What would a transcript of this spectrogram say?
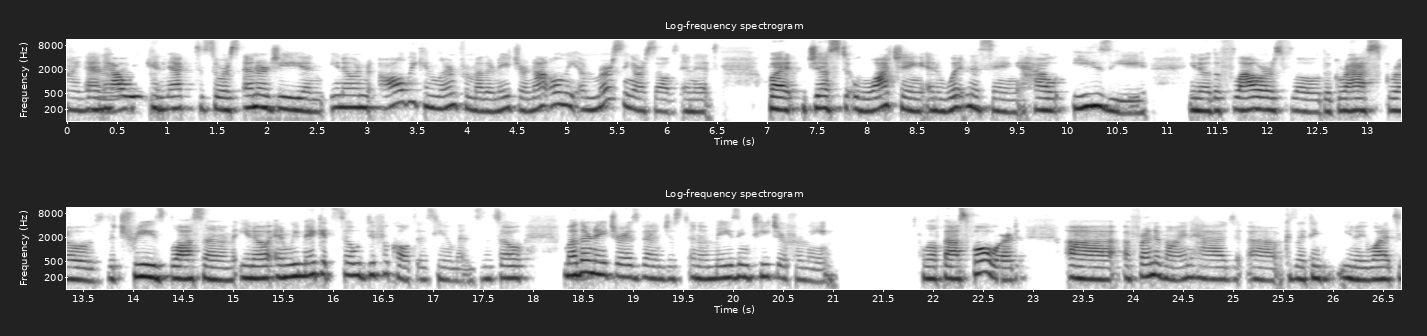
and how we connect to source energy, and you know, and all we can learn from Mother Nature, not only immersing ourselves in it, but just watching and witnessing how easy you know the flowers flow the grass grows the trees blossom you know and we make it so difficult as humans and so mother nature has been just an amazing teacher for me well fast forward uh, a friend of mine had because uh, i think you know you wanted to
